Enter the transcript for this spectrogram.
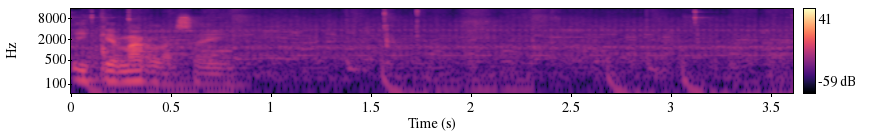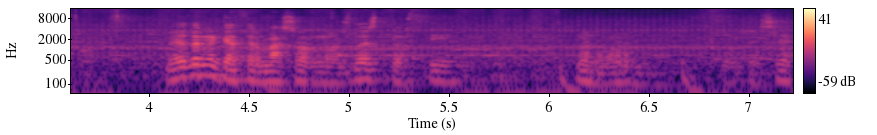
Y quemarlas ahí. Voy a tener que hacer más hornos de estos, tío. Bueno, horno, lo que sea.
